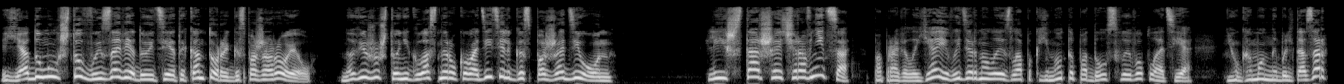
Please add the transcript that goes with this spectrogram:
«Я думал, что вы заведуете этой конторой, госпожа Ройл», но вижу, что негласный руководитель госпожа Дион. Лишь старшая чаровница, поправила я и выдернула из лапок енота подол своего платья. Неугомонный Бальтазар,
